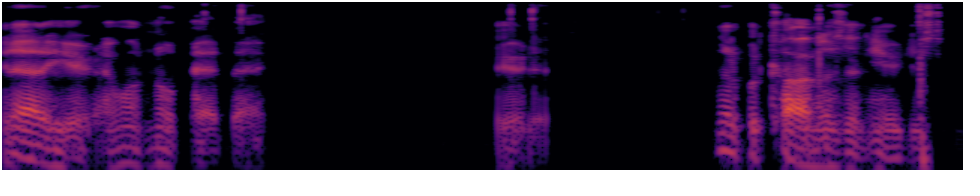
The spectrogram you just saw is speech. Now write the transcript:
get out of here. I want Notepad back. There it is. I'm going to put commas in here just to be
